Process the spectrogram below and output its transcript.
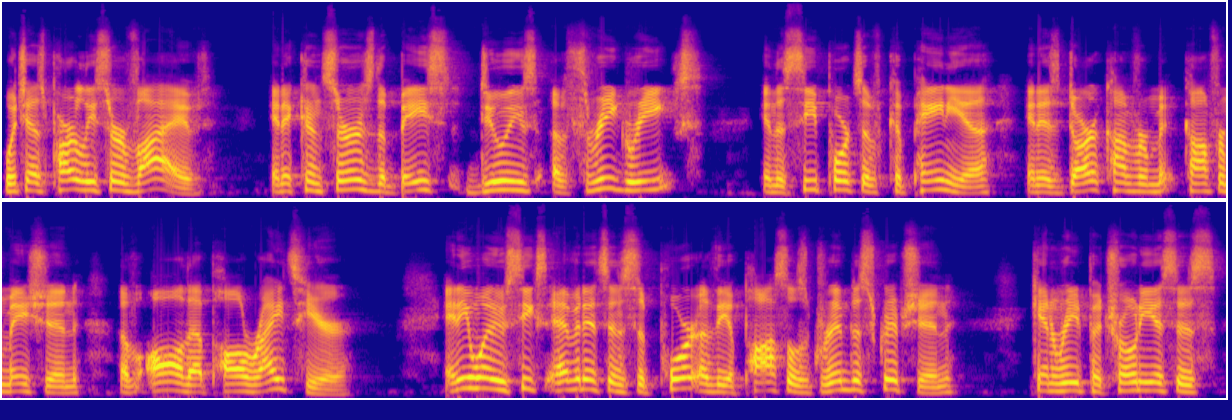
which has partly survived, and it concerns the base doings of three Greeks in the seaports of Campania and his dark confirm- confirmation of all that Paul writes here. Anyone who seeks evidence in support of the apostles' grim description can read Petronius's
